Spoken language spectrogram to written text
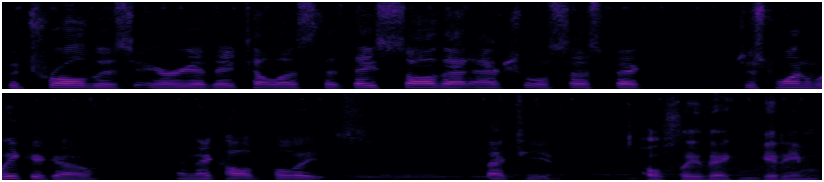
patrol this area. They tell us that they saw that actual suspect just one week ago and they called police. Back to you. Hopefully, they can get him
